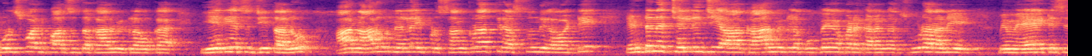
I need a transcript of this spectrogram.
మున్సిపాలిటీ పారిశుద్ధ కార్మికుల ఒక ఏరియాస్ జీతాలు ఆ నాలుగు నెలల ఇప్పుడు సంక్రాంతి వస్తుంది కాబట్టి వెంటనే చెల్లించి ఆ కార్మికులకు ఉపయోగపడకరంగా చూడాలని మేము ఏఐటీసీ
